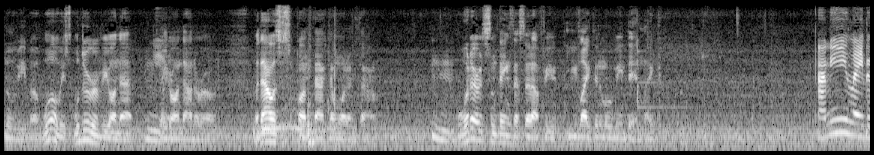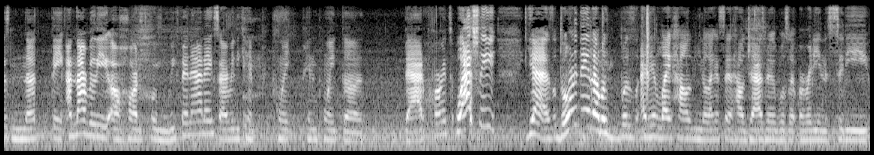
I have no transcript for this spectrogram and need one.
movie. But we'll always we'll do a review on that Yeah. later on down the road. But that was just a fun fact I wanted to throw. Mhm. What are some things that stood out for you you liked in the movie and didn't like? I mean, like, there's nothing. I'm not really a hardcore movie fanatic, so I really can't point pinpoint the bad parts. Well, actually, yes. The only thing that was was I didn't like how you know, like I said, how Jasmine was like, already in the city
